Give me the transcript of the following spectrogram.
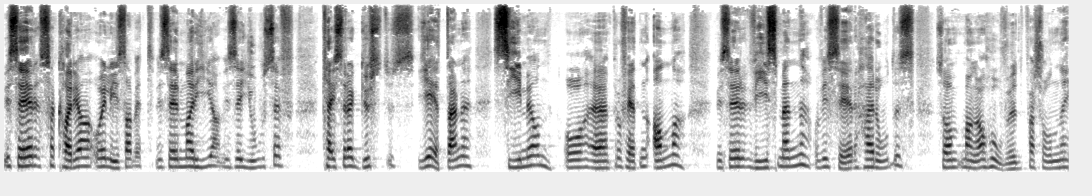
Vi ser Zakaria og Elisabeth, vi ser Maria, vi ser Josef, keiser Augustus, gjeterne, Simeon og eh, profeten Anna. Vi ser vismennene, og vi ser Herodes som mange av hovedpersonene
